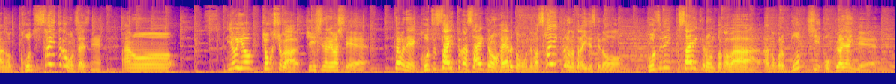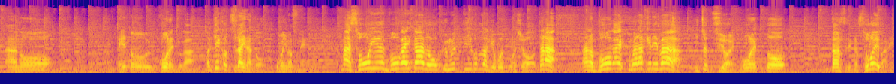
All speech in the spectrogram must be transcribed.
あの骨砕とかもそうですね。あのー、いよいよ局所が禁止になりまして多分ね骨砕とかサイクロン流行ると思うんで、まあ、サイクロンだったらいいですけどコズミックサイクロンとかはあのこれ墓地送られないんであのえっ、ー、と、ホーネットが、まあ、結構辛いなと思いますね。まあそういう妨害カードを踏むっていうことだけ覚えておきましょう。ただ、あの、妨害踏まなければ、一応強い。ホーネットダンスというか揃えばね。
